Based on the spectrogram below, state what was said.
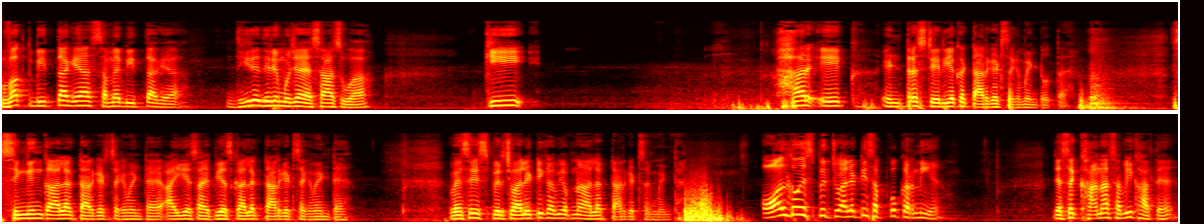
वक्त बीतता गया, समय बीतता गया। धीरे धीरे मुझे एहसास हुआ कि हर एक इंटरेस्ट एरिया का टारगेट सेगमेंट होता है। सिंगिंग का अलग टारगेट सेगमेंट है I S I P S का अलग टारगेट सेगमेंट है। वैसे स्पिरिचुअलिटी का भी अपना अलग टारगेट सेगमेंट है। ऑल दो स्पिरिचुअलिटी सबको करनी है, जैसे खाना सभी खाते हैं,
